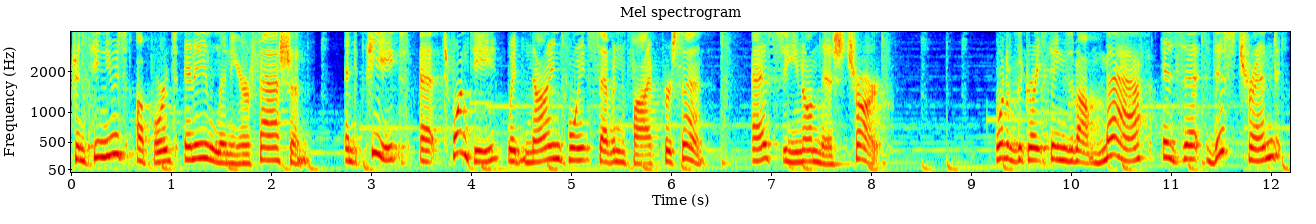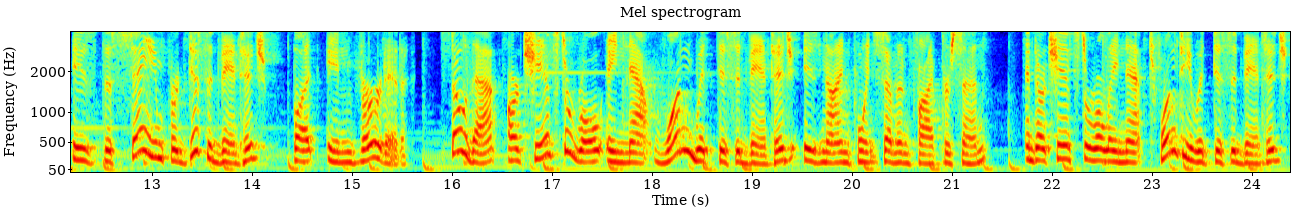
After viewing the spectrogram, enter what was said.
continues upwards in a linear fashion, and peaks at 20 with 9.75%, as seen on this chart. One of the great things about math is that this trend is the same for disadvantage but inverted, so that our chance to roll a nat 1 with disadvantage is 9.75%, and our chance to roll a nat 20 with disadvantage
